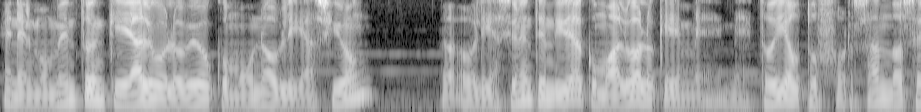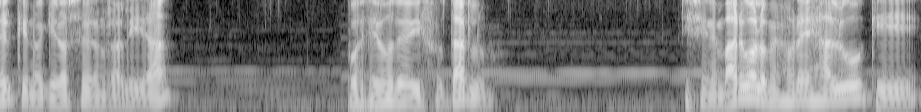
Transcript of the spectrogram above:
En el momento en que algo lo veo como una obligación, obligación entendida como algo a lo que me, me estoy autoforzando a hacer, que no quiero hacer en realidad, pues dejo de disfrutarlo. Y sin embargo, a lo mejor es algo que,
